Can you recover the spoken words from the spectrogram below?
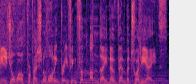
Here's your Wealth Professional morning briefing for Monday, November 28th.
